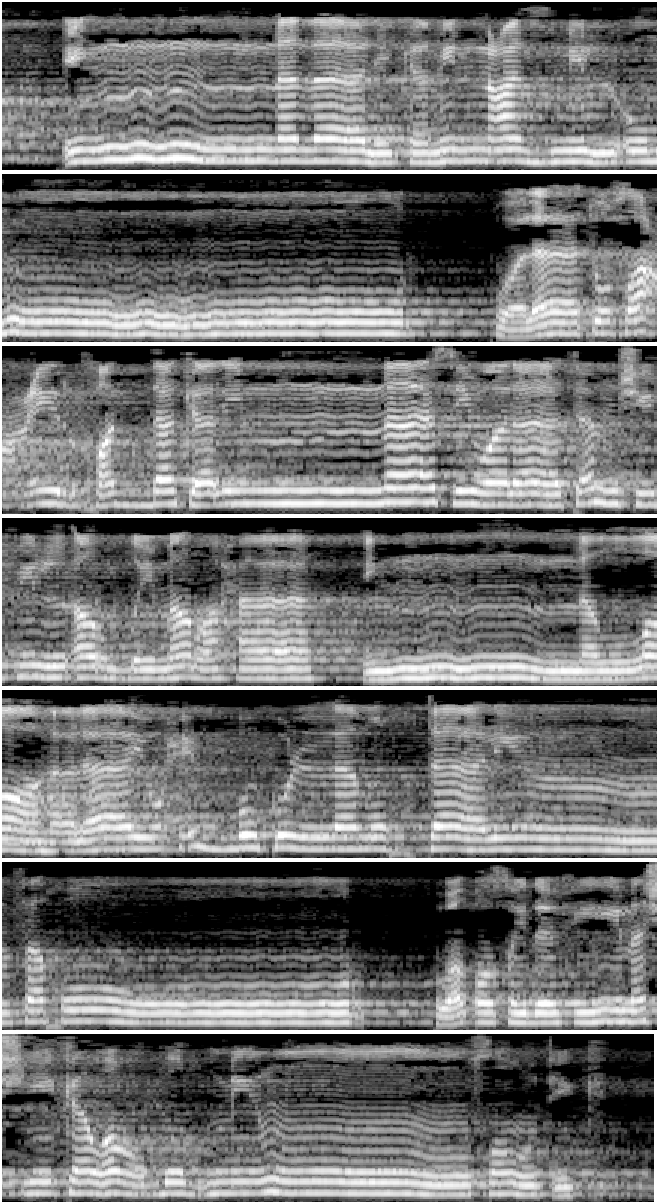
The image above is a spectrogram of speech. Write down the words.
إن ذلك من عزم الأمور ولا تصعر خدك للناس ولا تمش في الأرض مرحا إن الله لا يحب كل مختال فخور واقصد في مشيك واغضض من صوتك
